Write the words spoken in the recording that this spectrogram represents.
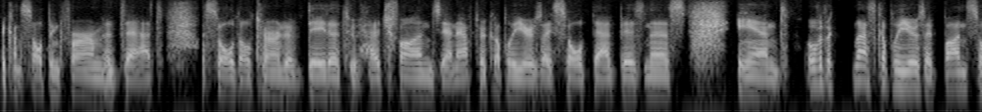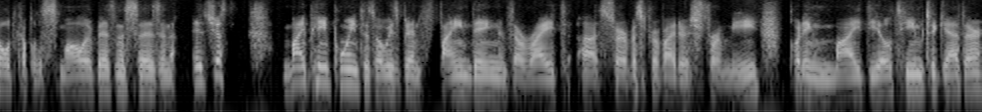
a consulting firm that sold alternative data to hedge funds. And after a couple of years, I sold that business. And over the last couple of years, I bought and sold a couple of smaller businesses. And it's just my pain point has always been finding the right uh, service providers for me, putting my deal team together.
